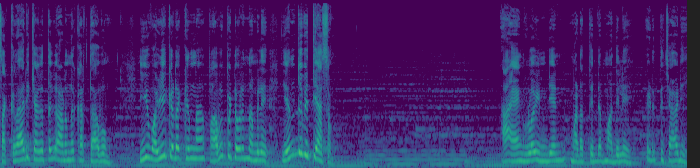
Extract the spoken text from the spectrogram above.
സക്രാരിക്കകത്ത് കാണുന്ന കർത്താവും ഈ വഴി കിടക്കുന്ന പാവപ്പെട്ടവരും തമ്മിൽ എന്ത് വ്യത്യാസം? ആ ആംഗ്ലോ ഇന്ത്യൻ മഠത്തിന്റെ മതിൽ എടുത്ത് ചാടി.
